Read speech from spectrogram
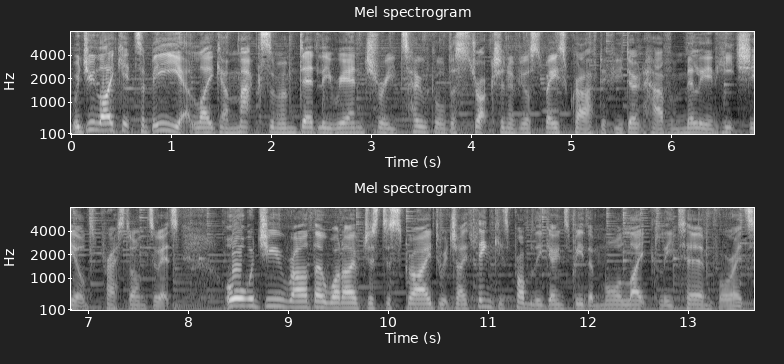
Would you like it to be like a maximum deadly re-entry, total destruction of your spacecraft if you don't have a million heat shields pressed onto it? Or would you rather what I've just described, which I think is probably going to be the more likely term for it,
